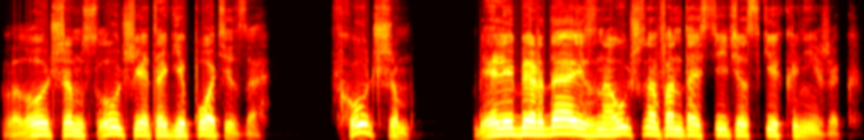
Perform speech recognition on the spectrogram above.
В лучшем случае это гипотеза. В худшем — белиберда из научно-фантастических книжек.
